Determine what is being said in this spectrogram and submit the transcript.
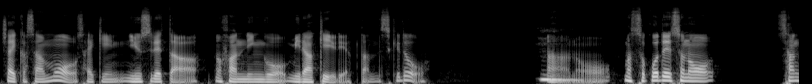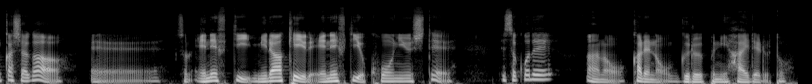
チャイカさんも最近ニュースレターのファンディングをミラー経由でやったんですけど、うんあ、の、まあ、そこでその参加者が、えーその NFT、ミラー経由で NFT を購入して、でそこで、あの、彼のグループに入れると。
